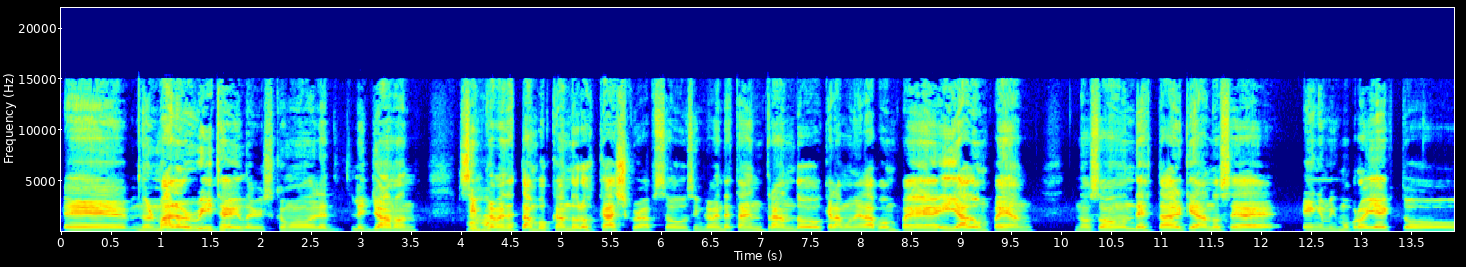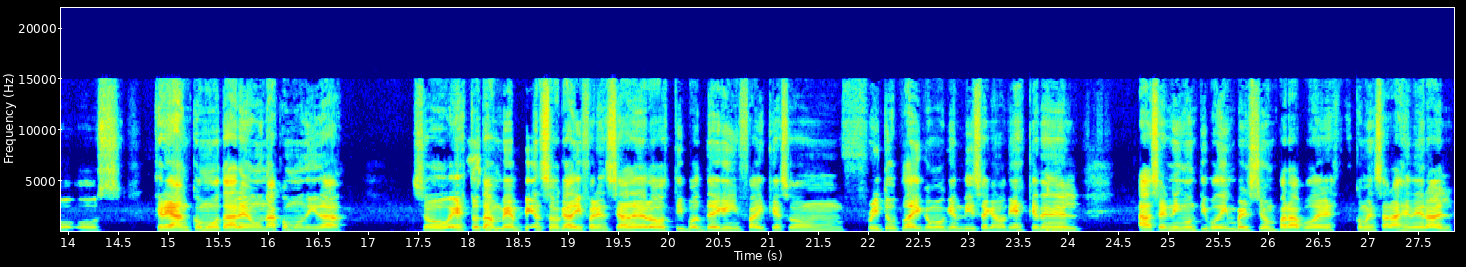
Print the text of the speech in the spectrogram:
eh, normales o retailers, como les llaman, simplemente están buscando los cash grabs, o simplemente están entrando, que la moneda pompee y ya dompean. No son de estar quedándose en el mismo proyecto o crean como tal en una comunidad. So, esto también pienso que a diferencia de los tipos de GameFi que son free to play, como quien dice, que no tienes que tener, hacer ningún tipo de inversión para poder comenzar a generar,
